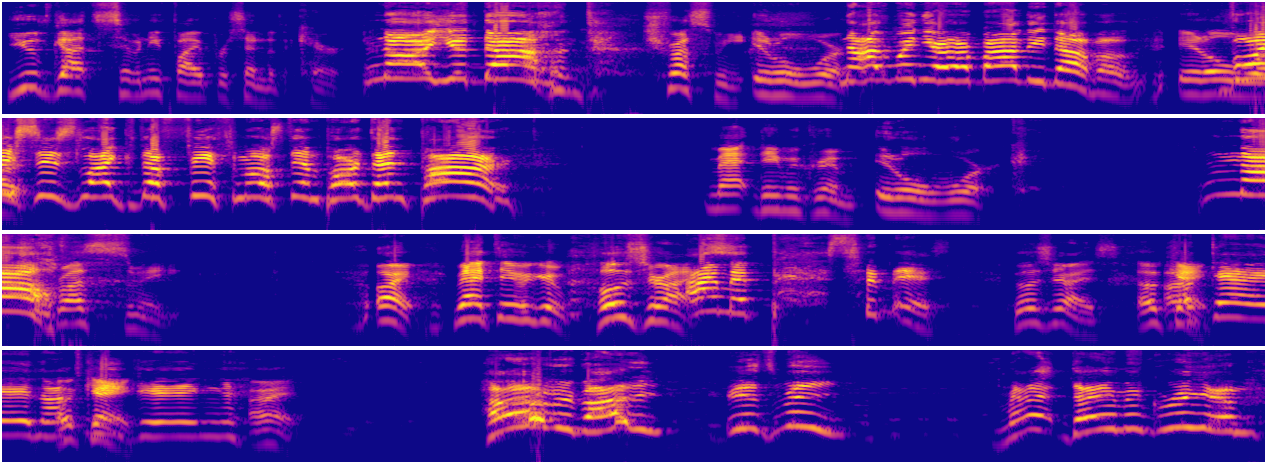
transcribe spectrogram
you've got 75% of the character. No, you don't. Trust me, it'll work. Not when you're a body double. It'll Voice work. is like the fifth most important part. Matt Damon Grimm, it'll work. No, Trust me. All right, Matt Damon Grimm, close your eyes. I'm a pessimist. Close your eyes. Okay. Okay, not Okay. speaking. All right. Hi, everybody. It's me, Matt Damon Graham.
